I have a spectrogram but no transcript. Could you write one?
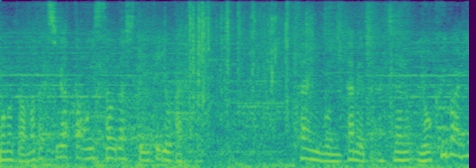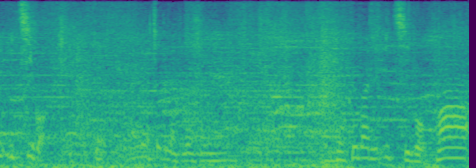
ものとはまた違った美味しさを出していてよかった最後に食べたあちらの欲張りいちごちょっと待ってくださいね欲張りいちごは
